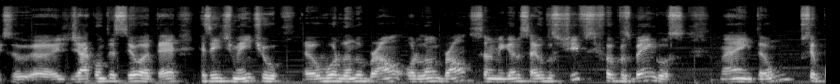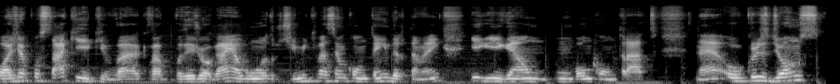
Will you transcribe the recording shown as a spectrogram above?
Isso uh, já aconteceu até recentemente o, uh, o, Orlando Brown, Orlando Brown, se não me engano, saiu dos Chiefs e foi para os Bengals, né? Então você pode apostar que, que, vai, que vai poder jogar em algum outro time que vai ser um contender também e, e ganhar um, um, bom contrato, né? O Chris Jones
